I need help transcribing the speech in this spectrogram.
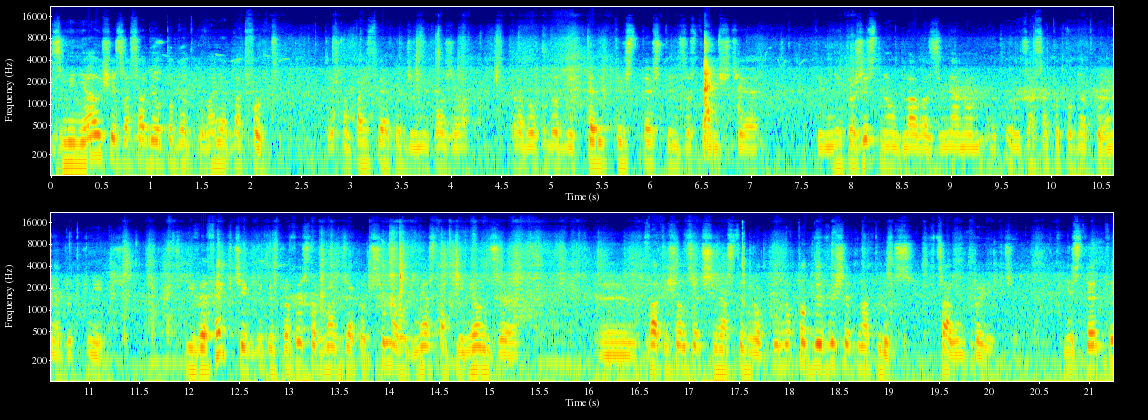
zmieniały się zasady opodatkowania dla twórców. Zresztą Państwo jako dziennikarze prawdopodobnie te- też, też tym zostaliście tym niekorzystną dla Was zmianą zasad opodatkowania dotknięci. I w efekcie, gdyby profesor Magdziak otrzymał od miasta pieniądze e, w 2013 roku, no to by wyszedł na plus w całym projekcie. Niestety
